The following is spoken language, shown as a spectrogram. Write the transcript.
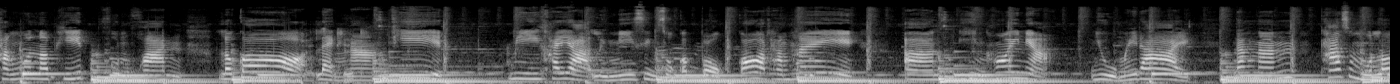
ทั้งมลพิษฝุ่นควัน แล้วก็แหล่งน้ำที่มีขยะหรือมีสิ่งสกปรกก็ทำให้หิ่งห้อยเนี่ยอยู่ไม่ได้ ดังนั้นถ้าสมมุติเรา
